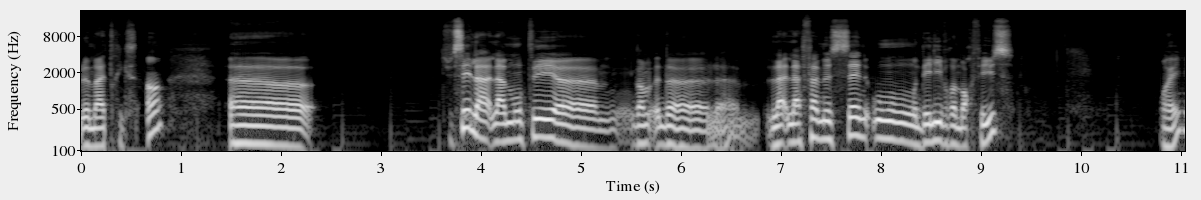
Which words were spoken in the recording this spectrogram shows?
le Matrix 1. euh, tu sais, la, montée, euh, la fameuse scène où on délivre Morpheus, Ouais.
